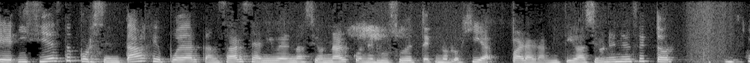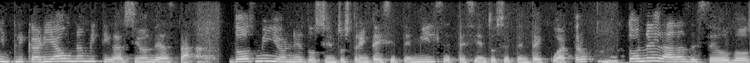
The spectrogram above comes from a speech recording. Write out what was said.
eh, y si este porcentaje puede alcanzarse a nivel nacional con el uso de tecnología para la mitigación en el sector, implicaría una mitigación de hasta 2.237.774 toneladas de CO2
